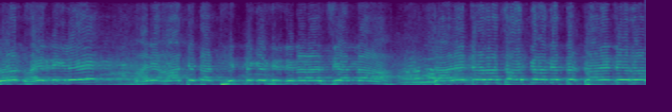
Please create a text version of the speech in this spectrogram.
परत बाहेर निघले. आणि हात येतात हिंद केसरी दिनानाथ यांना टाळ्यांच्या वेळेला स्वागत करा त्यांचं टाळ्यांच्या वेळेला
